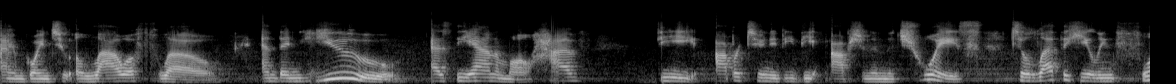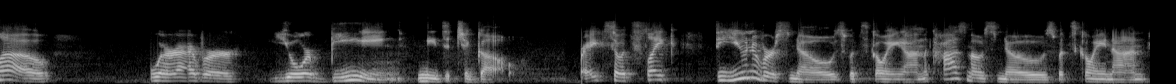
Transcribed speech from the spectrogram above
I'm going to allow a flow. And then you, as the animal, have the opportunity, the option, and the choice to let the healing flow wherever your being needs it to go. Right? So it's like the universe knows what's going on, the cosmos knows what's going on,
